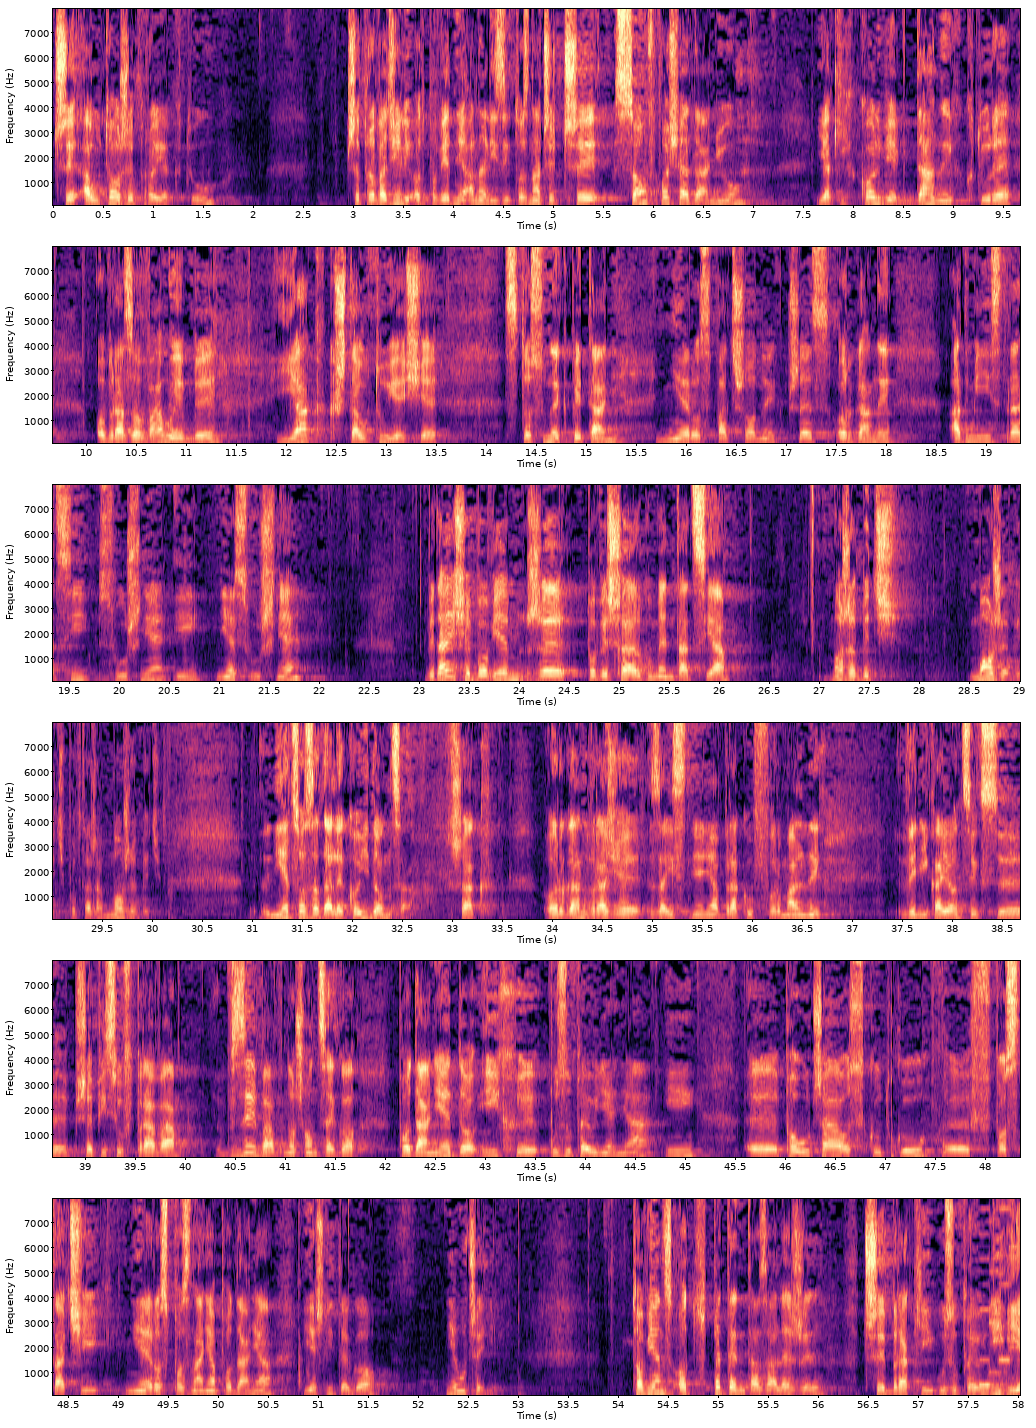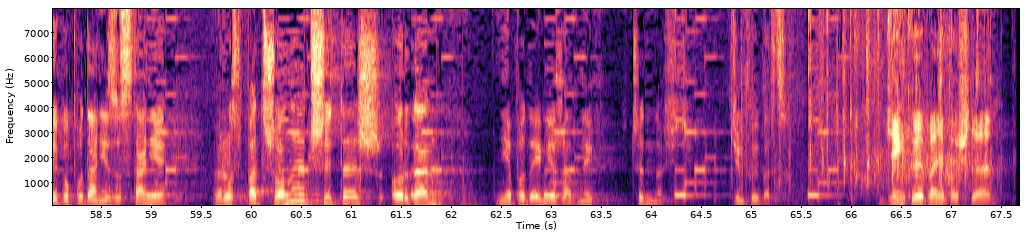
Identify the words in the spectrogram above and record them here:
czy autorzy projektu przeprowadzili odpowiednie analizy, to znaczy, czy są w posiadaniu jakichkolwiek danych, które obrazowałyby, jak kształtuje się stosunek pytań nierozpatrzonych przez organy administracji słusznie i niesłusznie. Wydaje się bowiem, że powyższa argumentacja może być, może być, powtarzam, może być nieco za daleko idąca. Wszak organ w razie zaistnienia braków formalnych wynikających z e, przepisów prawa wzywa wnoszącego podanie do ich e, uzupełnienia i e, poucza o skutku w postaci nierozpoznania podania, jeśli tego nie uczyni. To więc od petenta zależy, czy braki uzupełni i jego podanie zostanie rozpatrzone, czy też organ nie podejmie żadnych czynności. Dziękuję bardzo. Dziękuję panie pośle.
